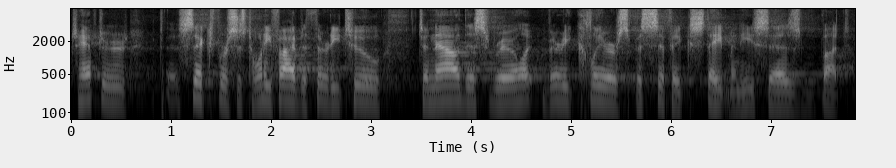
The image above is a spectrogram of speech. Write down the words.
chapter 6, verses 25 to 32, to now this very clear, specific statement. He says, But.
